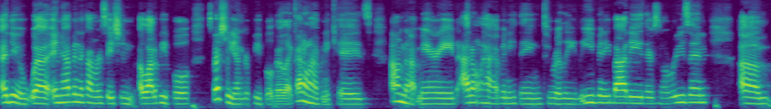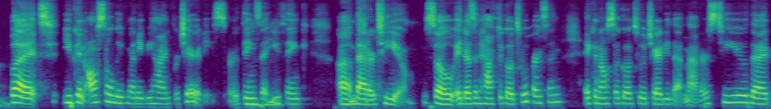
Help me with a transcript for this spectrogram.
I do. Well, in having the conversation, a lot of people, especially younger people, they're like, I don't have any kids. I'm not married. I don't have anything to really leave anybody. There's no reason. Um, but you can also leave money behind for charities or things that you think uh, matter to you. So it doesn't have to go to a person. It can also go to a charity that matters to you that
